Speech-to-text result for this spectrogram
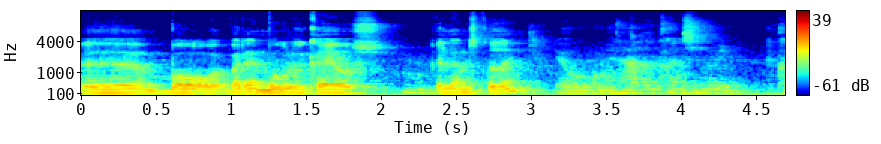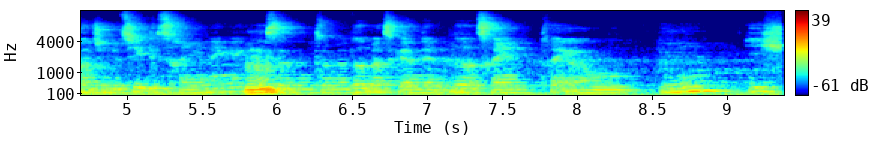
øh, hvor, hvordan målet kræves Mm. et eller andet sted, ikke? Jo, og man har noget kontinu- kontinuitet i træning, ikke? Mm. Altså, så man ved, at man skal ned, og træne tre gange om ugen, ish.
